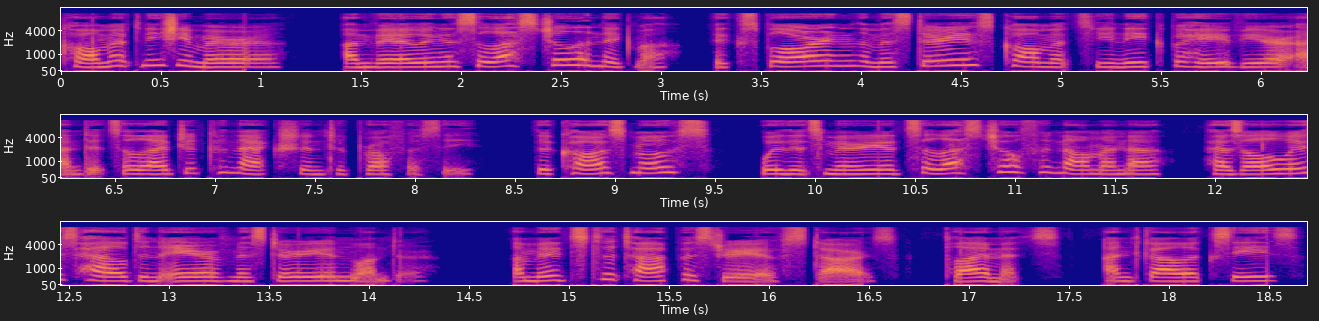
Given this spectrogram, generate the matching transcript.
Comet Nishimura, unveiling a celestial enigma, exploring the mysterious comet's unique behavior and its alleged connection to prophecy. The cosmos, with its myriad celestial phenomena, has always held an air of mystery and wonder. Amidst the tapestry of stars, planets, and galaxies,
